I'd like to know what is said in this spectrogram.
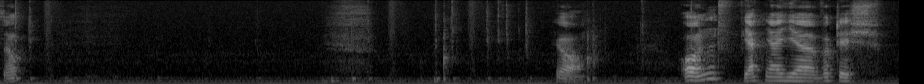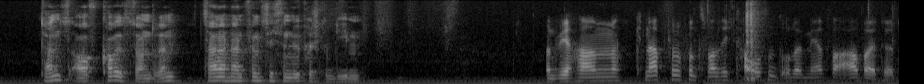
So. Ja. Und wir hatten ja hier wirklich Tons auf Cobblestone drin. 259 sind übrig geblieben. Und wir haben knapp 25.000 oder mehr verarbeitet.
